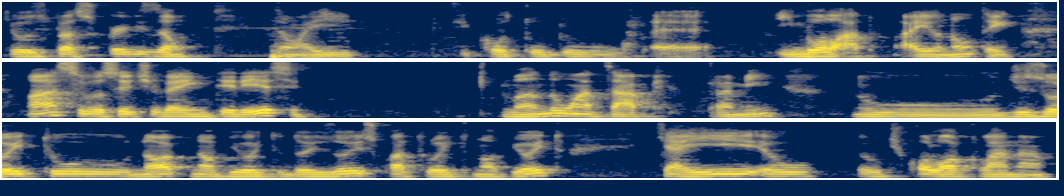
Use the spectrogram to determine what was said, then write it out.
que eu uso para supervisão. Então aí ficou tudo é, embolado. Aí eu não tenho. Mas se você tiver interesse, manda um WhatsApp para mim no 18 99822 4898 que aí eu, eu te coloco lá na,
